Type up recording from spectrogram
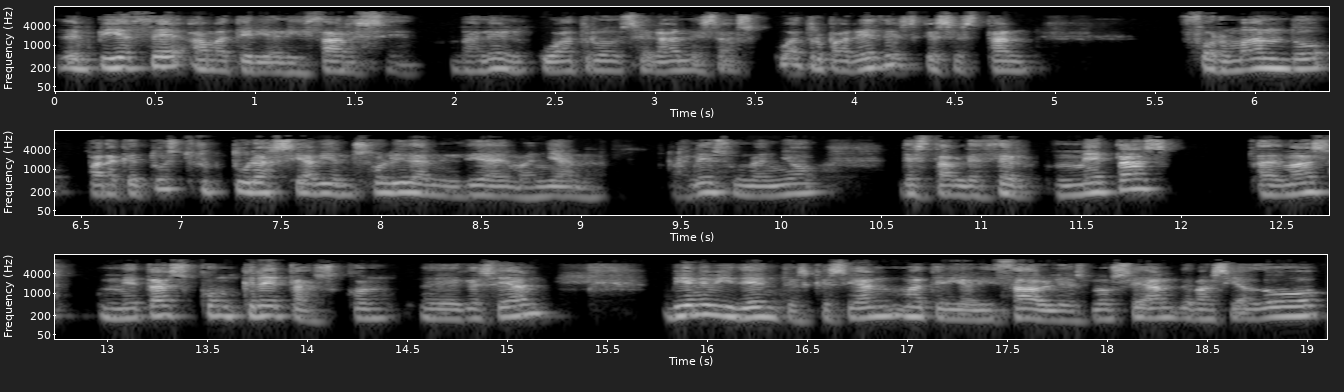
empiece a materializarse, ¿vale? El cuatro serán esas cuatro paredes que se están formando para que tu estructura sea bien sólida en el día de mañana. Es un año de establecer metas, además metas concretas, con, eh, que sean bien evidentes, que sean materializables, no sean demasiado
